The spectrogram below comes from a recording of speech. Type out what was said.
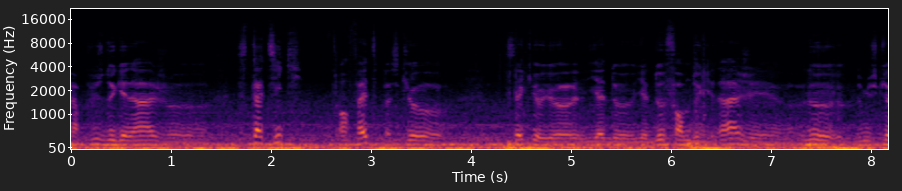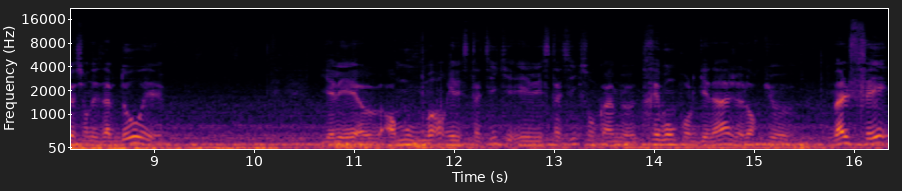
faire plus de gainage euh, statique en fait parce que c'est qu'il euh, y, a deux, y a deux formes de gainage et euh, de, musculation des abdos et il y a les en mouvement et les statiques et les statiques sont quand même très bons pour le gainage alors que mal fait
